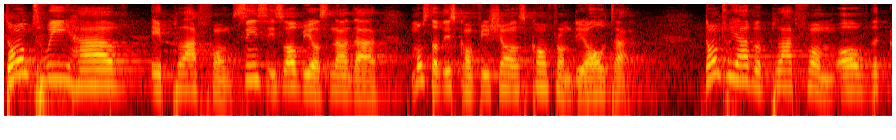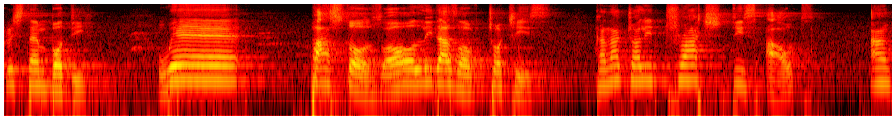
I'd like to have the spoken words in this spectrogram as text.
don't we have a platform? Since it's obvious now that most of these confusions come from the altar, don't we have a platform of the Christian body where pastors or leaders of churches can actually trash this out and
